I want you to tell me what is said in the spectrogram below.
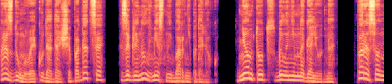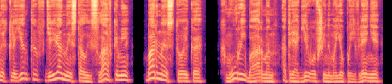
Раздумывая, куда дальше податься, заглянул в местный бар неподалеку. Днем тут было немноголюдно. Пара сонных клиентов, деревянные столы с лавками, барная стойка, хмурый бармен, отреагировавший на мое появление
